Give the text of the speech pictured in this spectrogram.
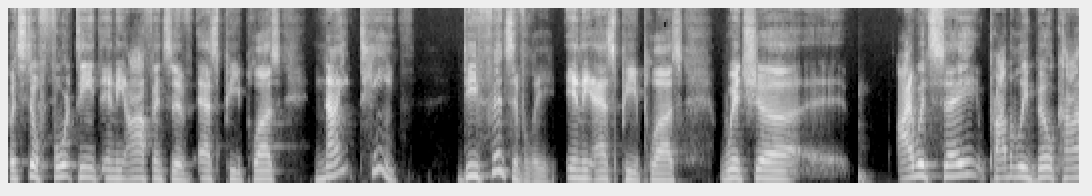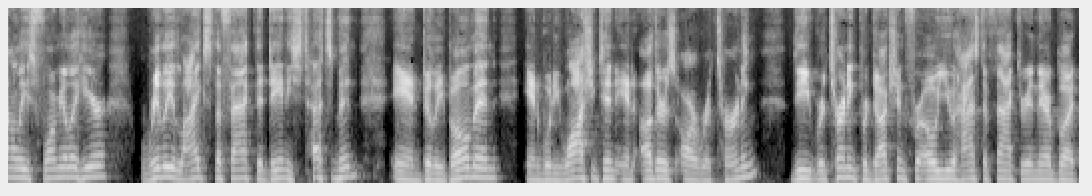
But still 14th in the offensive SP plus, 19th defensively in the SP plus, which uh, I would say probably Bill Connelly's formula here really likes the fact that Danny Stutsman and Billy Bowman and Woody Washington and others are returning. The returning production for OU has to factor in there, but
